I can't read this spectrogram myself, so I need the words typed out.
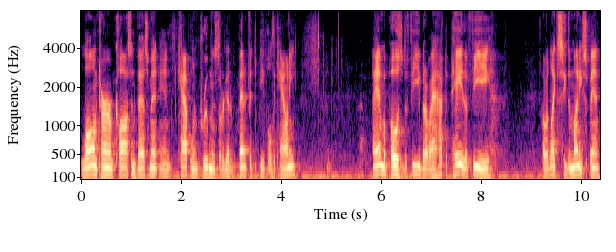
long-term cost investment and capital improvements that are going to benefit the people of the county. I am opposed to the fee, but if I have to pay the fee, I would like to see the money spent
